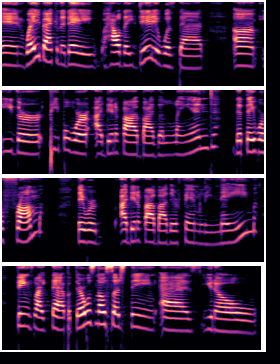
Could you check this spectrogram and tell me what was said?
And way back in the day, how they did it was that um, either people were identified by the land that they were from, they were identified by their family name, things like that. But there was no such thing as, you know,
